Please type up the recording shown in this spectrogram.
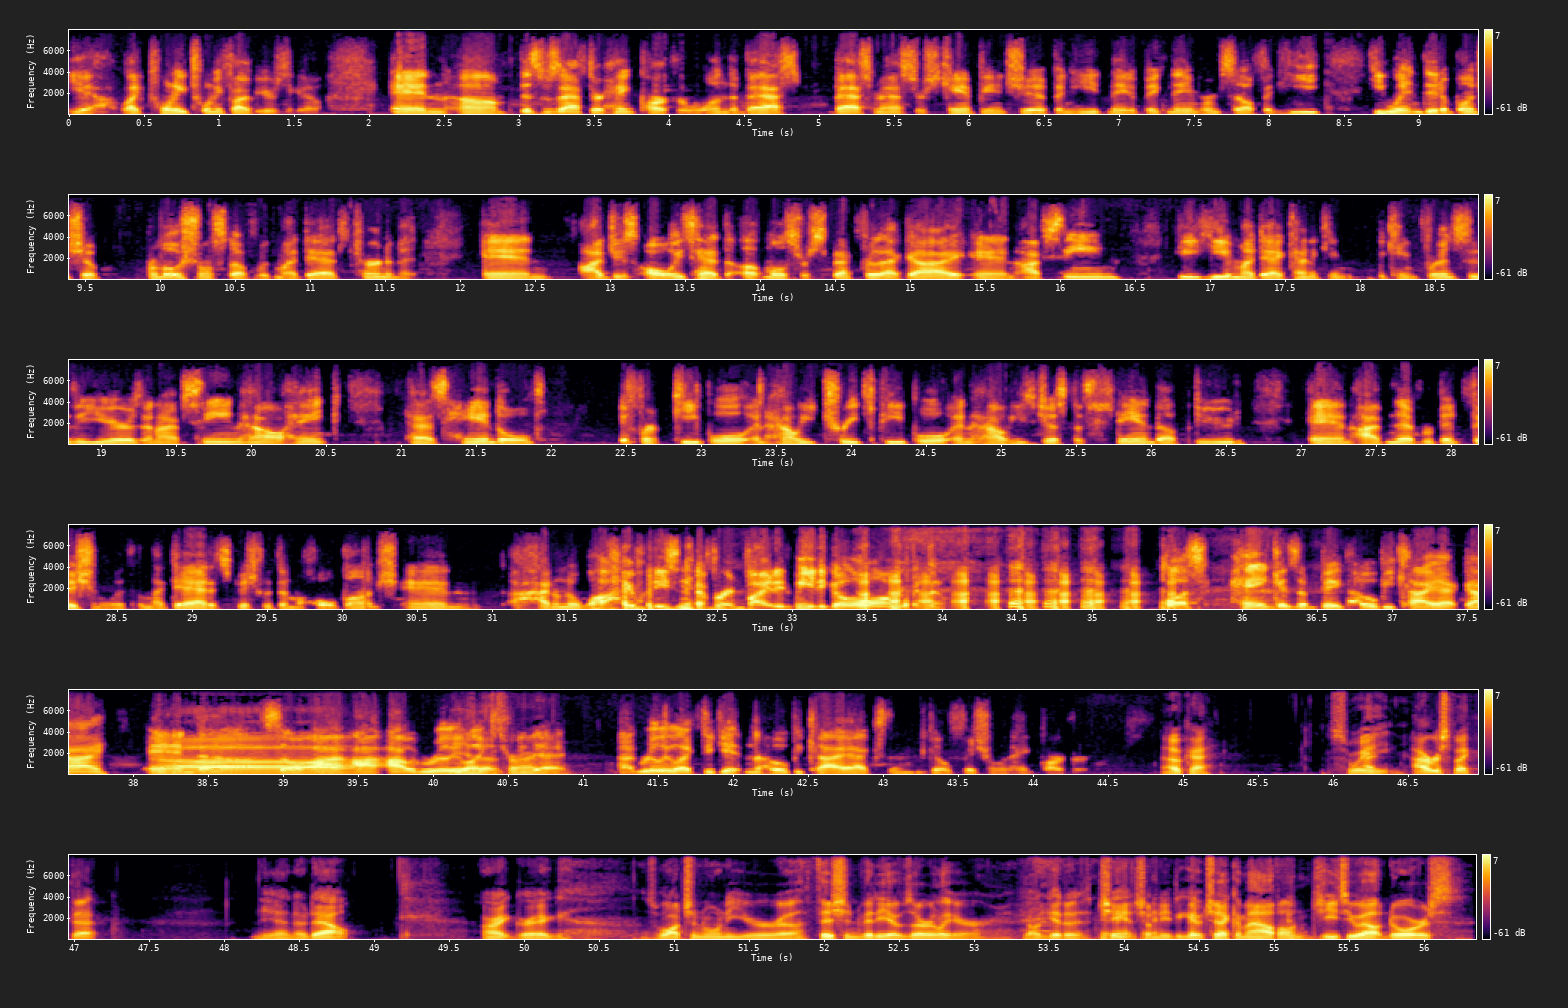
yeah, like 20, 25 years ago. And um, this was after Hank Parker won the Bass Bassmasters Championship, and he made a big name for himself. And he he went and did a bunch of promotional stuff with my dad's tournament. And I just always had the utmost respect for that guy. And I've seen he he and my dad kind of came became friends through the years, and I've seen how Hank has handled different people and how he treats people and how he's just a stand up dude. And I've never been fishing with him. My dad has fished with him a whole bunch, and I don't know why, but he's never invited me to go along with him. Plus, Hank is a big Hobie kayak guy, and uh, so I, I, I would really Yeah, like to do right. that. I'd really like to get in the Hobie kayaks and go fishing with Hank Parker. Okay. I, Sweet. I respect that. Yeah, no doubt. All right, Greg. I was watching one of your uh, fishing videos earlier. If y'all get a chance, you'll need to go check them out on G2 Outdoors.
